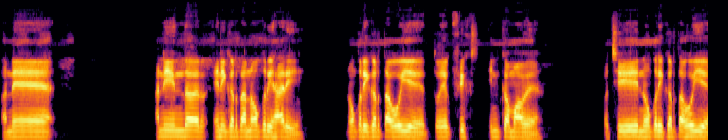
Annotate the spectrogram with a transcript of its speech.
અને આની અંદર એની કરતાં નોકરી સારી. નોકરી કરતા હોઈએ તો એક ફિક્સ ઇન્કમ આવે. પછી નોકરી કરતા હોઈએ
